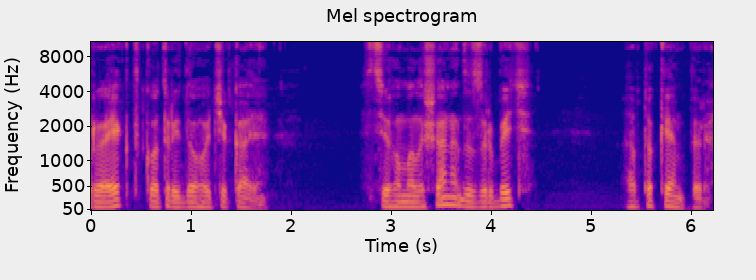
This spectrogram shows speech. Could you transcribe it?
проект, котрий довго чекає. З цього малиша треба зробити автокемпер.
